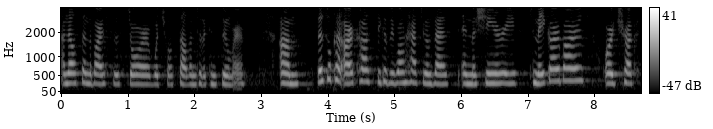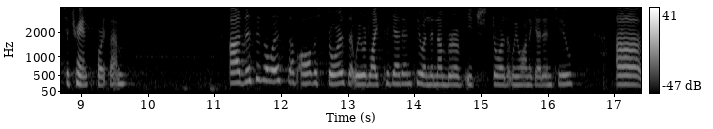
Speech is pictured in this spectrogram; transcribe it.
and they'll send the bars to the store, which will sell them to the consumer. Um, this will cut our costs because we won't have to invest in machinery to make our bars or trucks to transport them. Uh, this is a list of all the stores that we would like to get into and the number of each store that we want to get into. Uh,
